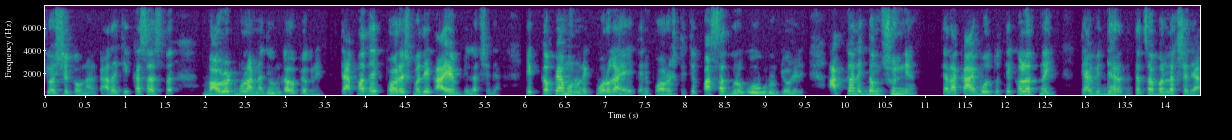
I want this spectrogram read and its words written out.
किंवा शिकवणार. कारण की कसं असतं बावळट मुलांना देऊन काय उपयोग नाही. त्यात एक फॉरेस्टमध्ये एक आय एम पी लक्ष द्या. एक कप्या म्हणून एक पोरगा आहे त्याने फॉरेस्टचे पाच सात ग्रुप उघडून ठेवलेले. अक्कल एकदम शून्य. त्याला काय बोलतो ते कळत नाही. त्या विद्यार्थी त्याचं पण लक्ष द्या.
